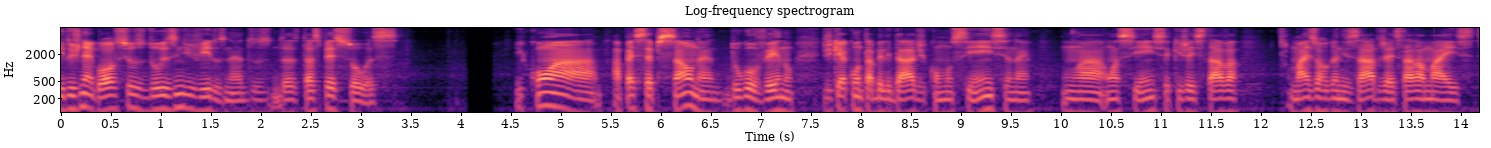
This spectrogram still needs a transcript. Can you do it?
e dos negócios dos indivíduos, né, dos, das, das pessoas. E com a, a percepção né, do governo de que a contabilidade como ciência, né, uma, uma ciência que já estava mais organizada, já estava mais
